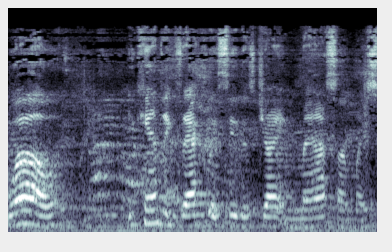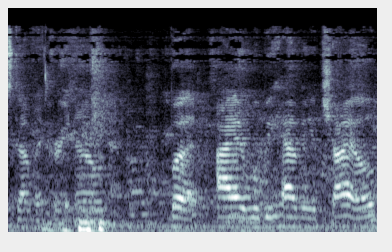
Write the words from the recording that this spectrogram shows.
Well, you can't exactly see this giant mass on my stomach right now, but I will be having a child.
